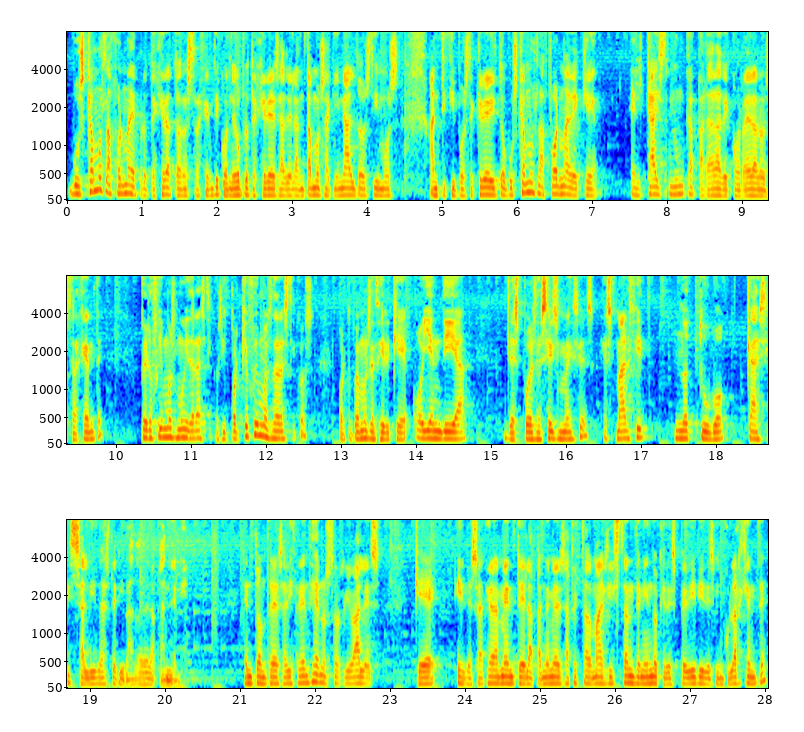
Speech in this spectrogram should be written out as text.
Buscamos la forma de proteger a toda nuestra gente, y cuando digo proteger es adelantamos aguinaldos, dimos anticipos de crédito, buscamos la forma de que el cash nunca parara de correr a nuestra gente, pero fuimos muy drásticos. ¿Y por qué fuimos drásticos? Porque podemos decir que hoy en día, después de seis meses, SmartFit no tuvo casi salidas derivado de la pandemia. Entonces, a diferencia de nuestros rivales, que eh, desgraciadamente la pandemia les ha afectado más y están teniendo que despedir y desvincular gente,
